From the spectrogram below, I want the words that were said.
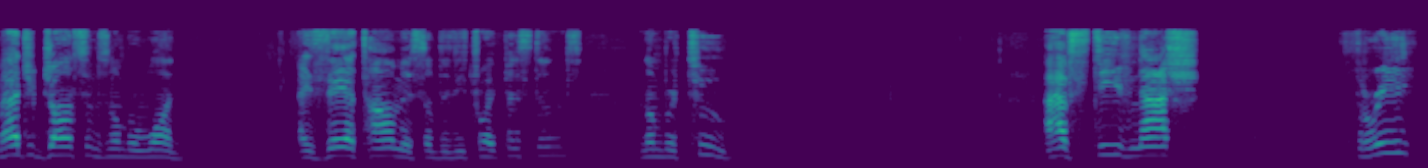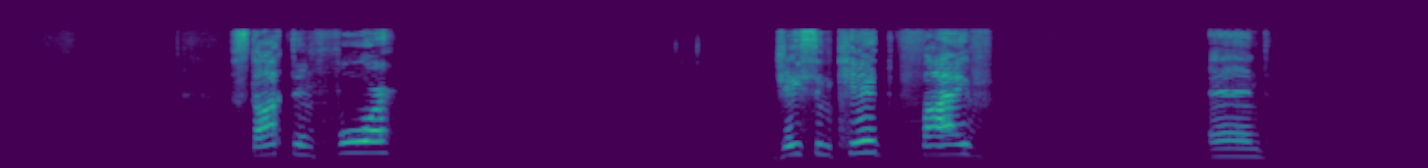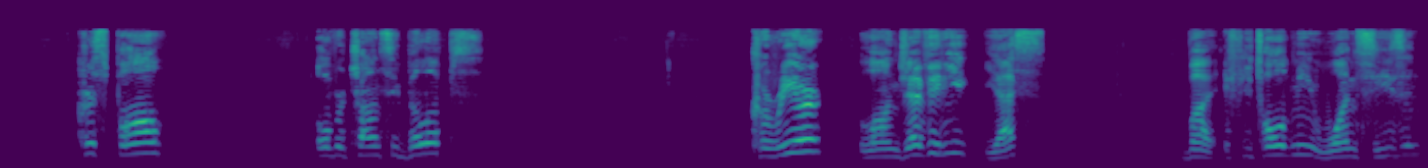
Magic Johnson's number one. Isiah Thomas of the Detroit Pistons, number two. I have Steve Nash, three. Stockton, four. Jason Kidd, five. And Chris Paul over Chauncey Billups. Career longevity, yes. But if you told me one season,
